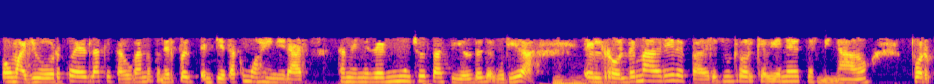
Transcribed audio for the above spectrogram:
o mayor, pues la que está jugando con él, pues empieza como a generar también muchos vacíos de seguridad. El rol de madre y de padre es un rol que viene determinado por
